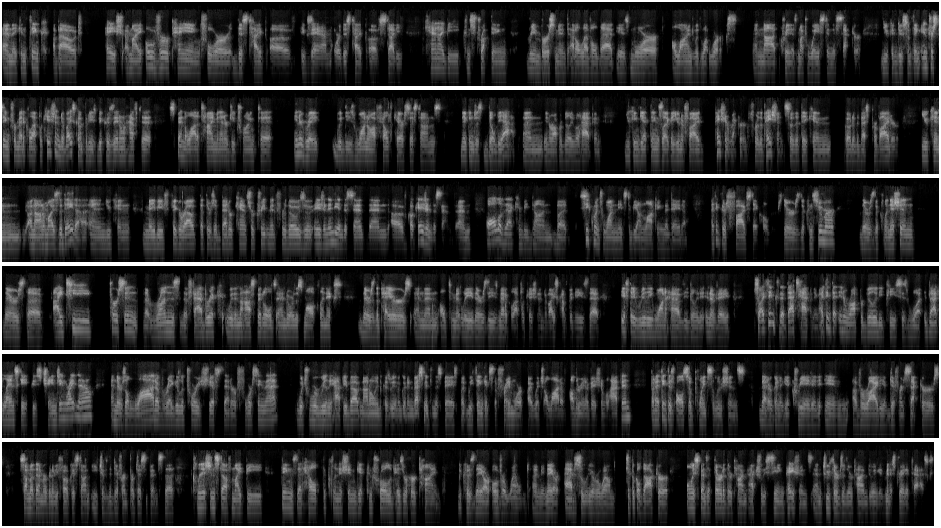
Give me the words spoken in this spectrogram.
and they can think about hey, am I overpaying for this type of exam or this type of study? Can I be constructing reimbursement at a level that is more aligned with what works and not create as much waste in this sector. You can do something interesting for medical application device companies because they don't have to spend a lot of time and energy trying to integrate with these one off healthcare systems. They can just build the app and interoperability will happen. You can get things like a unified patient record for the patient so that they can go to the best provider you can anonymize the data and you can maybe figure out that there's a better cancer treatment for those of Asian Indian descent than of Caucasian descent. And all of that can be done, but sequence one needs to be unlocking the data. I think there's five stakeholders there's the consumer, there's the clinician, there's the IT person that runs the fabric within the hospitals and or the small clinics. There's the payers and then ultimately there's these medical application and device companies that if they really want to have the ability to innovate. So i think that that's happening. I think that interoperability piece is what that landscape is changing right now and there's a lot of regulatory shifts that are forcing that which we're really happy about not only because we have a good investment in the space but we think it's the framework by which a lot of other innovation will happen but i think there's also point solutions that are going to get created in a variety of different sectors. Some of them are going to be focused on each of the different participants. The clinician stuff might be things that help the clinician get control of his or her time because they are overwhelmed. I mean, they are absolutely overwhelmed. Typical doctor only spends a third of their time actually seeing patients and two thirds of their time doing administrative tasks.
